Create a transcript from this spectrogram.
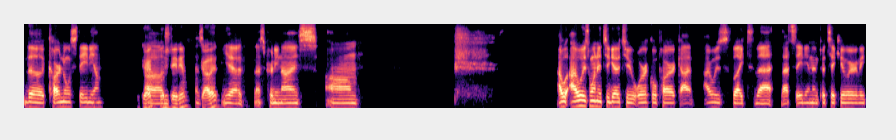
the Cardinal Stadium. Okay, Uh, Busch Stadium. Got it. yeah, that's pretty nice. Um, I, I always wanted to go to Oracle Park. I I always liked that that stadium in particularly.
